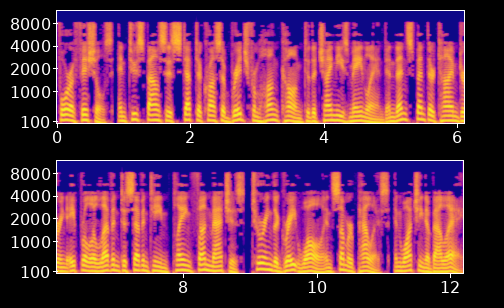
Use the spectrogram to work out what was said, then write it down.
four officials, and two spouses stepped across a bridge from Hong Kong to the Chinese mainland and then spent their time during April 11–17 playing fun matches, touring the Great Wall and Summer Palace, and watching a ballet.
